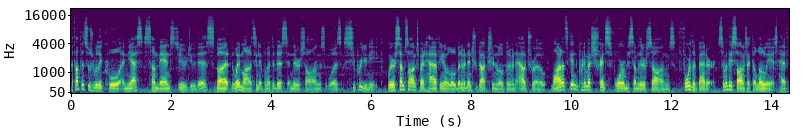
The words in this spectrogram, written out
I thought this was really cool, and yes, some bands do do this, but the way Måneskin implemented this in their songs was super unique. Where some songs might have, you know, a little bit of an introduction, a little bit of an outro, Måneskin pretty much transformed some of their songs for the better. Some of these songs, like The Loneliest, have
